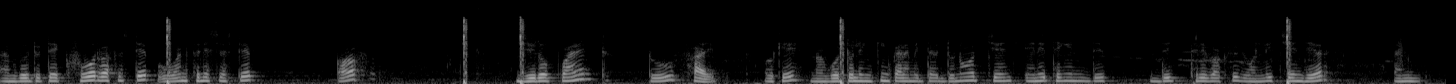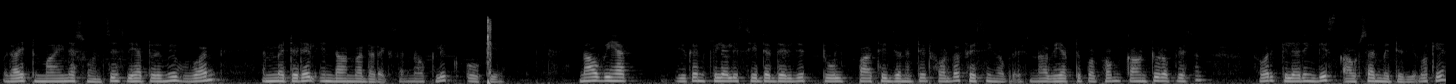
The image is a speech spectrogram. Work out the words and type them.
I'm going to take four rough step one finish step of 0.25 okay now go to linking parameter do not change anything in this these three boxes only change here and write minus 1 since we have to remove one material in downward direction. Now click ok. Now we have you can clearly see that there is a tool path is generated for the facing operation. Now we have to perform contour operation for clearing this outside material okay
